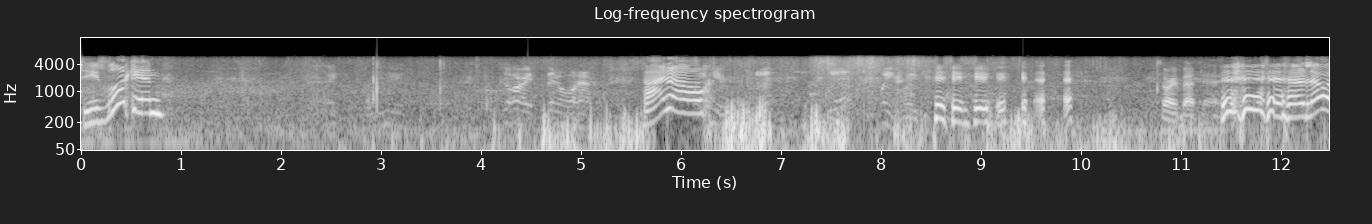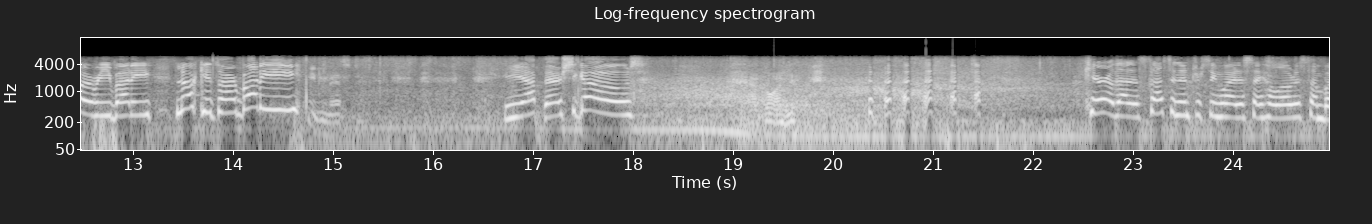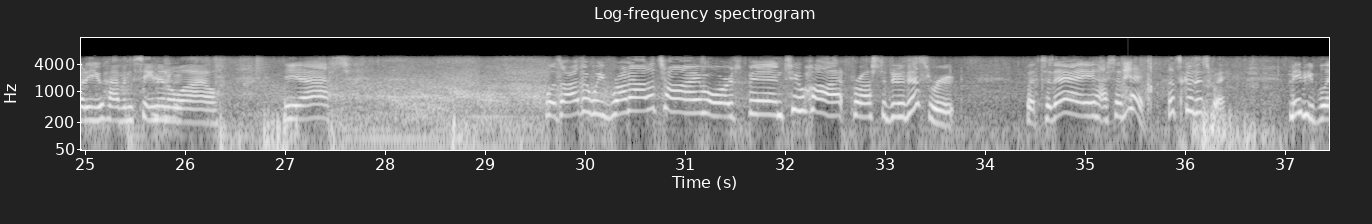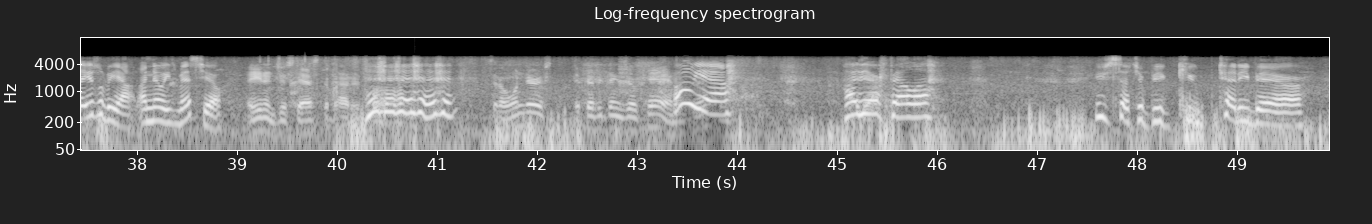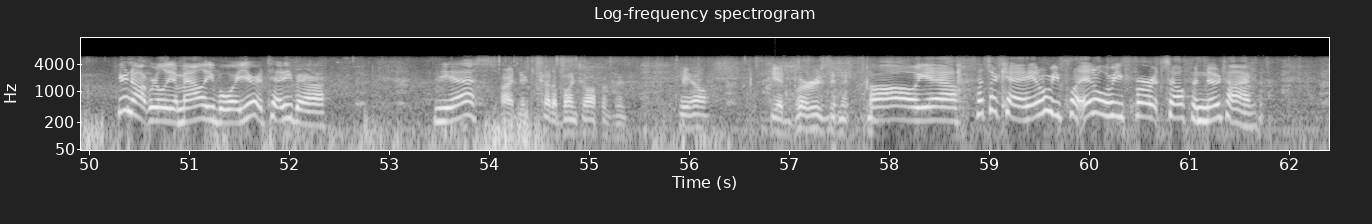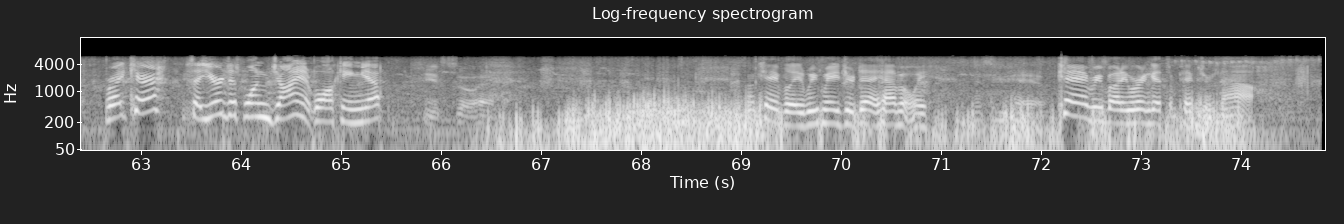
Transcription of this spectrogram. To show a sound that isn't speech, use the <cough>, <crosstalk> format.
She's looking. Sorry, it's been a while. I know. Here, sit, sit. Wait, wait. Sorry about that. <laughs> Hello, everybody. Look, it's our buddy. He missed. Yep, there she goes. I wonder. <laughs> Khyra, that is such an interesting way to say hello to somebody you haven't seen in a while. Yes. Was either we've run out of time or it's been too hot for us to do this route. But today, I said, hey, let's go this way. Maybe Blaze will be out. I know he's missed you. <laughs> Aiden just asked about it. He <laughs> said, I wonder if, if everything's okay. And oh, yeah. Hi there, fella. You're such a big, cute teddy bear. You're not really a Mally boy. You're a teddy bear. Yes. I had to cut a bunch off of his tail. He had burrs in it. Oh yeah, that's okay. It'll repl- it'll refer itself in no time. Right, Khyra? So you're just one giant walking. Yep. He is so happy. Okay, Blaze. We've made your day, haven't we? Yes, you have. Okay, everybody. We're gonna get some pictures now.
